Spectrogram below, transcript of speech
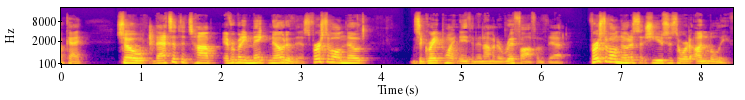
Okay. So that's at the top. Everybody make note of this. First of all, note it's a great point, Nathan, and I'm going to riff off of that. First of all, notice that she uses the word unbelief,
